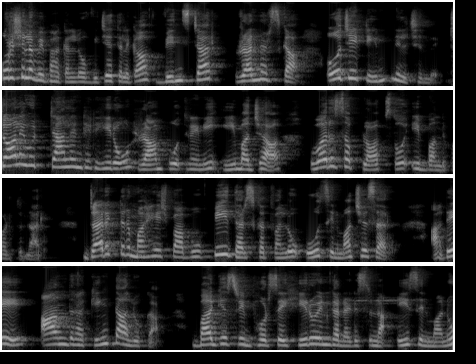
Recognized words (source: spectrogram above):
పురుషుల విభాగంలో విజేతలుగా విన్ స్టార్ రన్నర్స్గా ఓజీ టీం నిలిచింది. Tollywood talented hero Ram Pothineni ఈ మధ్య వరుస ప్లాట్స్తో ఇబ్బంది పడుతున్నారు. డైరెక్టర్ మహేష్ బాబు పి దర్శకత్వంలో ఓ సినిమా చేశారు. అదే ఆంధ్ర కింగ్ తాలూకా. భాగ్యశ్రీ భోర్సే హీరోయిన్గా నటిస్తున్న ఈ సినిమాను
